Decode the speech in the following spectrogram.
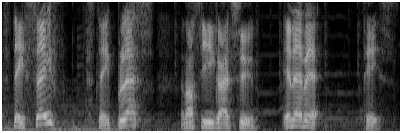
stay safe, stay blessed, and I'll see you guys soon. In a bit. Peace.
